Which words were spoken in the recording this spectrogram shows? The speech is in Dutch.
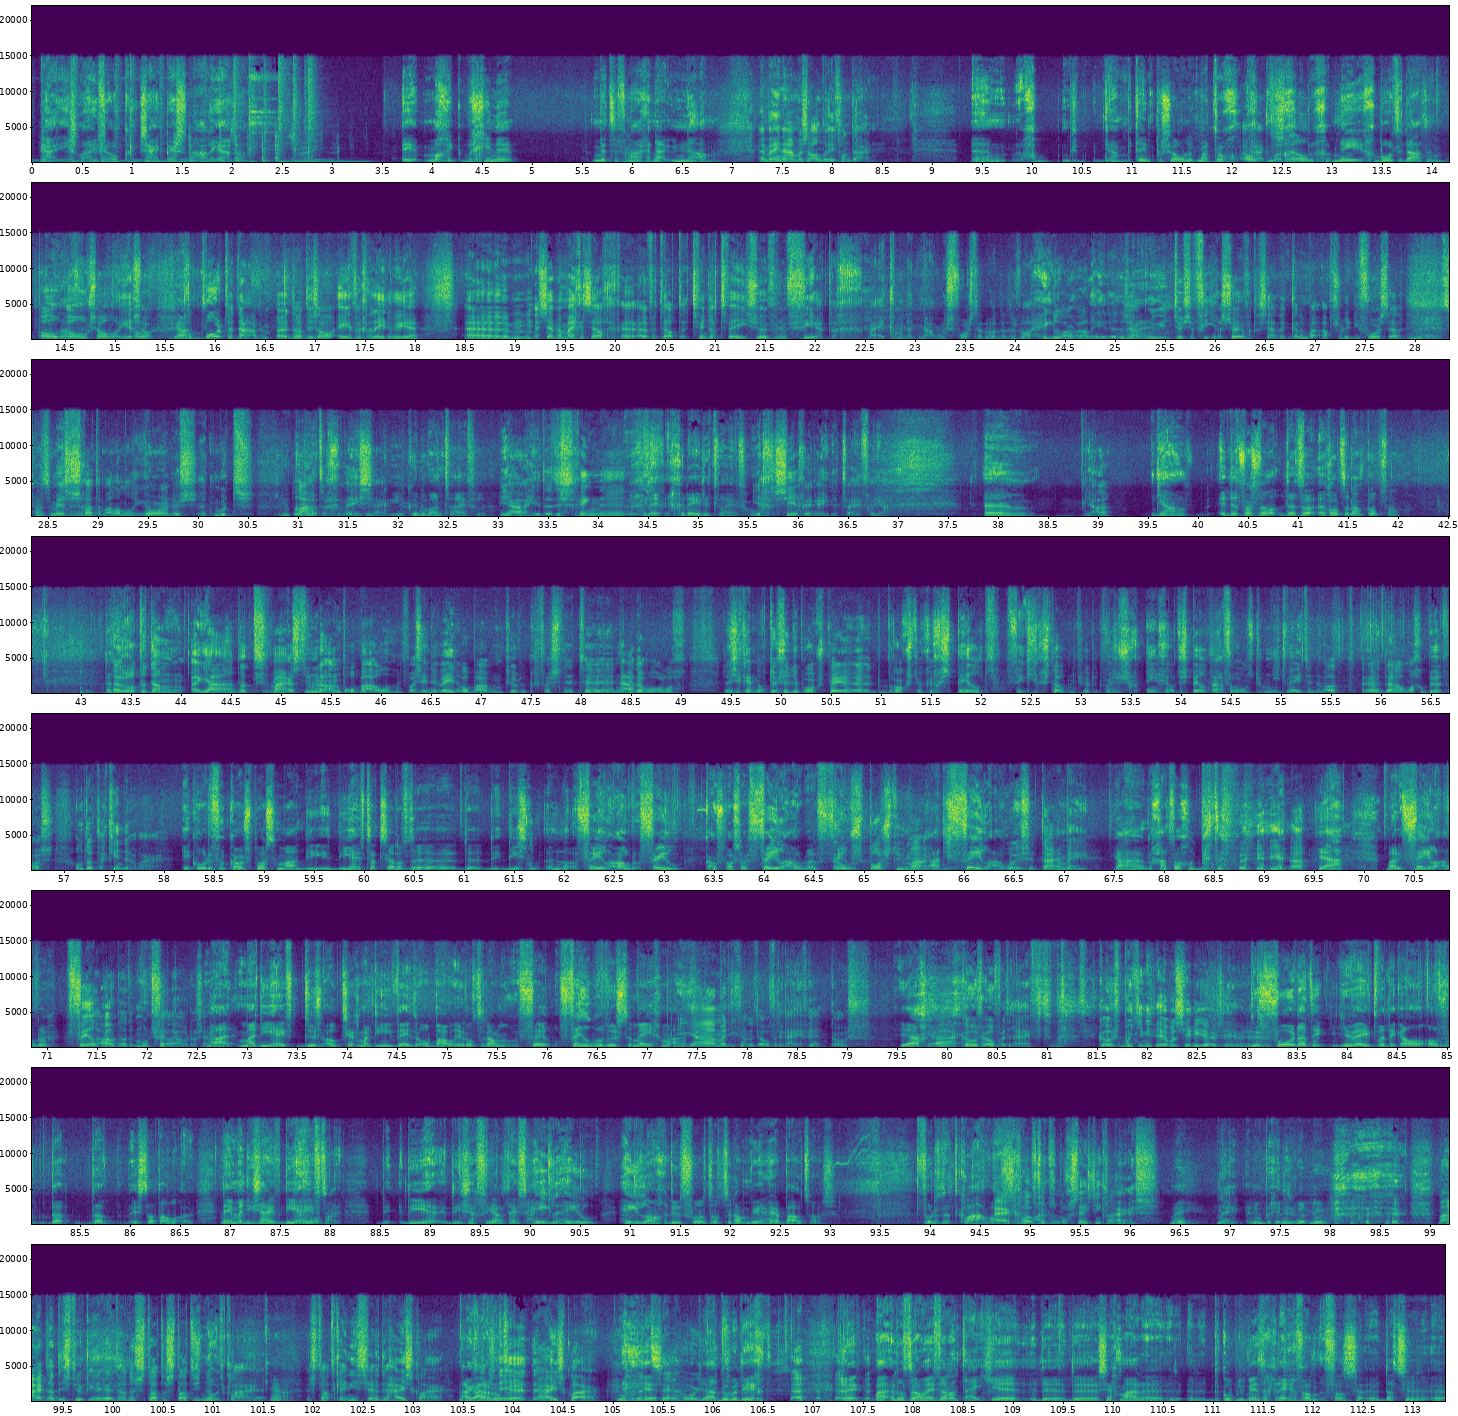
ja, eerst maar even ook zijn personalia dan. Eh, mag ik beginnen met de vragen naar uw naam? En mijn naam is André van Duin. Ehm, ge- ja, meteen persoonlijk, maar toch ook. snel? ge- nee, geboortedatum. Oh, oh, zo, eerst zo. Oh, ja. Geboortedatum, eh, dat is al even geleden weer. Ehm, ze hebben mij geteld, eh, eh, verteld 2247. Maar ik kan me dat nauwelijks voorstellen, want dat is wel heel lang geleden. Dan zou ik nu intussen 74 zijn. Dat kan ik me absoluut niet voorstellen. Nee, want de mensen schatten me allemaal jonger. Dus het moet Hier later we- geweest zijn. Hier kunnen we aan twijfelen. Ja, hier, dat is geen Gere- gereden twijfel. ja, zeer gereden twijfel, ja. Ehm, Ja. Ja, en dat was wel. Dat was, Rotterdam klopt wel? Eh, Rotterdam, eh, ja, dat waren ze toen aan het opbouwen. Het was in de wederopbouw natuurlijk. Het was net eh, na de oorlog. Dus ik heb nog tussen de, brokspe- de brokstukken gespeeld. Fikkie gestookt natuurlijk. Het was dus één grote speeltuin voor ons toen. Niet wetende wat eh, daar allemaal gebeurd was. Omdat wij kinderen waren. Ik hoorde van Koos Postema, die, die heeft datzelfde. De, die, die is een veel ouder. Veel. Koos Postema veel ouder. Veel, Koos Postuma. Ja, die is veel ouder. Hoe is het daarmee? Ja, dat gaat wel goed met hem. Ja. ja, maar veel ouder. Veel ouder, dat moet veel ouder zijn. Maar, maar die heeft dus ook zeg maar, die wederopbouw in Rotterdam veel, veel bewuster meegemaakt. Ja, maar die kan het overdrijven, hè, Koos. Ja? Ja, Koos overdrijft. Koos moet je niet helemaal serieus nemen. Dus voordat ik, je weet wat ik al over. Dat, dat is dat al. eh, Nee, maar die, zei, die, heeft, die, die, die zegt van ja, het heeft heel, heel, heel lang geduurd voordat Rotterdam weer herbouwd was. Voordat het klaar was. ik geloof maar. dat het nog steeds niet klaar is. Nee. Nee. En nu beginnen ze weer opnieuw. maar dat is natuurlijk inherent aan een stad. Een stad is nooit klaar. Hè? Ja. Een stad kan je niet zeggen, de hij is klaar. Nou ja, Rotter- de hij is klaar. Dat zeggen hoor je ja, niet. doe maar dicht. nee, maar Rotterdam heeft wel een tijdje de, de, zeg maar, eh, de complimenten gekregen van, van eh, dat ze, eh,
